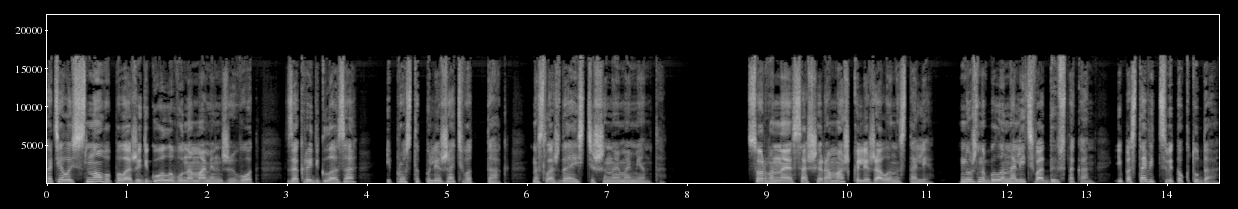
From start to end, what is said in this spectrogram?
Хотелось снова положить голову на мамин живот, закрыть глаза и просто полежать вот так, наслаждаясь тишиной момента. Сорванная Сашей ромашка лежала на столе. Нужно было налить воды в стакан и поставить цветок туда,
